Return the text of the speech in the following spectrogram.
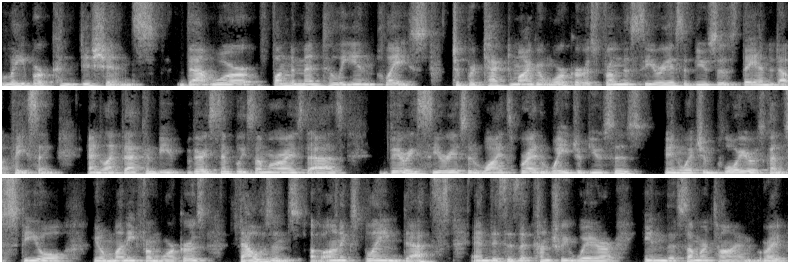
labor conditions that were fundamentally in place to protect migrant workers from the serious abuses they ended up facing. And like that can be very simply summarized as very serious and widespread wage abuses in which employers kind of steal you know money from workers thousands of unexplained deaths and this is a country where in the summertime right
